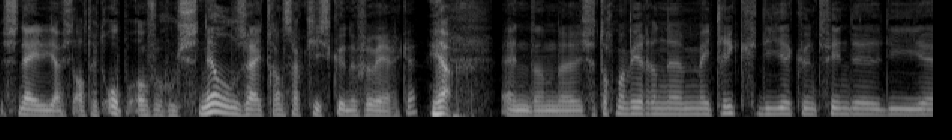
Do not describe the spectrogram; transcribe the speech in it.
snijden juist altijd op over hoe snel zij transacties kunnen verwerken. Ja, En dan eh, is er toch maar weer een eh, metriek die je kunt vinden die. eh,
